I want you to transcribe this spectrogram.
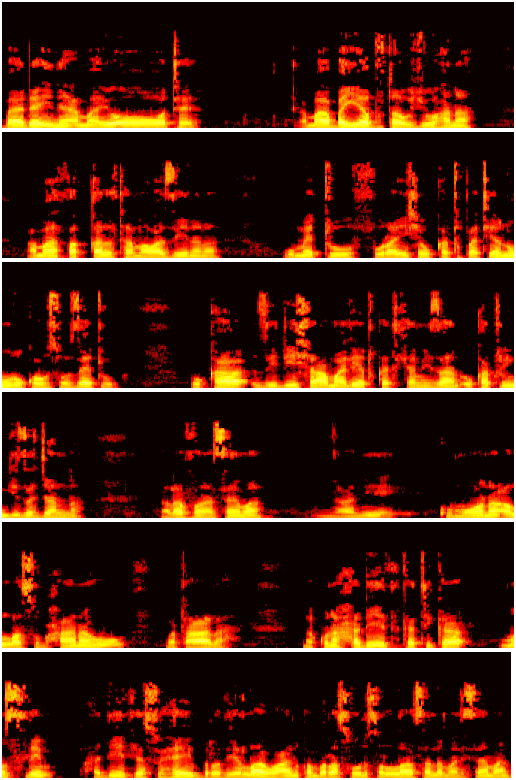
Baada ya neema yote ama bayadta wujuhana ama thaqalta mawazinana umetufurahisha ukatupatia nuru kwa uso zetu ukazidisha amali yetu katika mizani ukatuingiza janna. Alafu anasema yani kumuona Allah subhanahu wa ta'ala na kuna hadith katika Muslim hadith ya Suhaib radhiyallahu anhu kwamba Rasul sallallahu alaihi wasallam alisema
